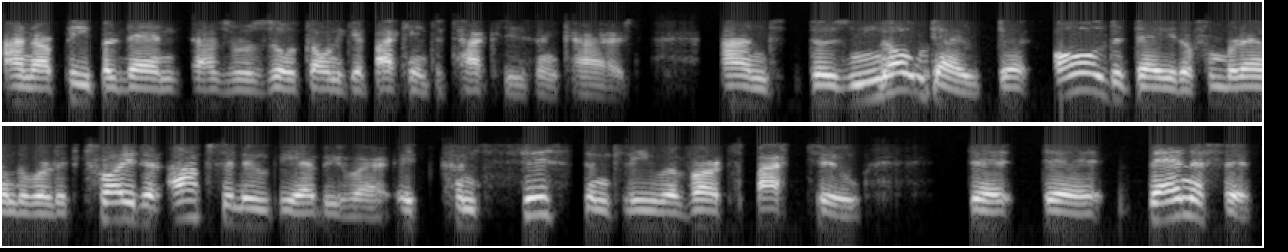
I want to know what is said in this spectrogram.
And are people then, as a result, going to get back into taxis and cars? And there's no doubt that all the data from around the world, they've tried it absolutely everywhere. It consistently reverts back to the, the benefits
